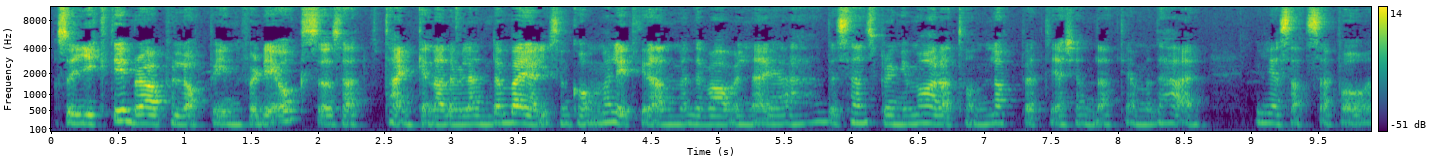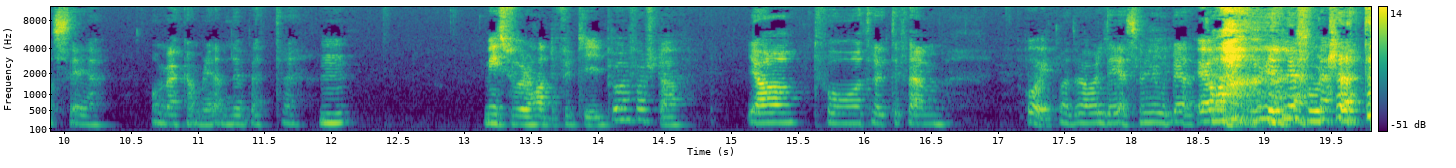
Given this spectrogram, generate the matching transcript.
Och så gick det ju bra på lopp inför det också så att tanken hade väl ändå börjat liksom komma lite grann men det var väl när jag hade sen sprungit maratonloppet jag kände att ja, men det här vill jag satsa på och se om jag kan bli ännu bättre. Mm. Minns du vad du hade för tid på den första? Ja, 2.35. Oj. Och det var väl det som gjorde att ja. jag ville fortsätta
